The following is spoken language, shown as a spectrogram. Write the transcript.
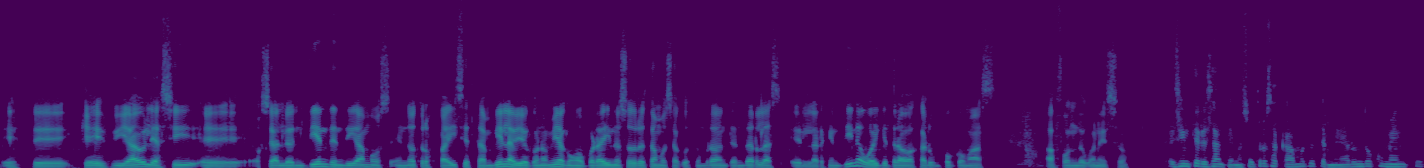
este, que es viable así? Eh, o sea, ¿lo entienden, digamos, en otros países también la bioeconomía, como por ahí nosotros estamos acostumbrados a entenderlas en la Argentina, o hay que trabajar un poco más a fondo con eso? Es interesante, nosotros acabamos de terminar un documento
